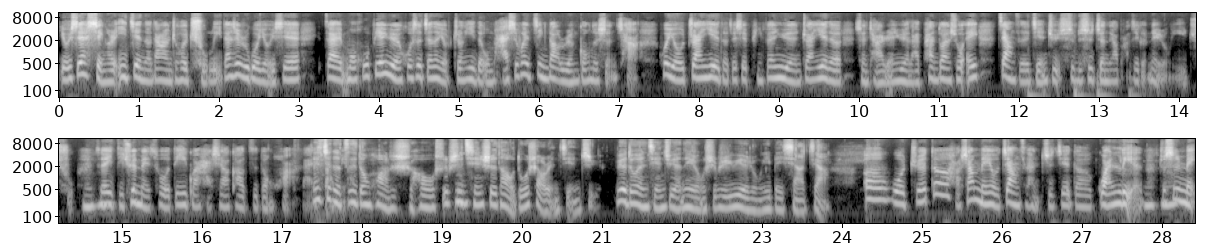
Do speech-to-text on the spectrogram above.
有一些显而易见的，当然就会处理。但是如果有一些在模糊边缘或是真的有争议的，我们还是会进到人工的审查，会由专业的这些评分员、专业的审查人员来判断说，哎，这样子的检举是不是真的要把这个内容移除？嗯、所以的确没错，第一关还是要靠自动化来。在这个自动化的时候，是不是牵涉到有多少人检举？嗯、越多人检举的内容，是不是越容易被下架？呃，我觉得好像没有这样子很直接的关联，嗯、就是每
